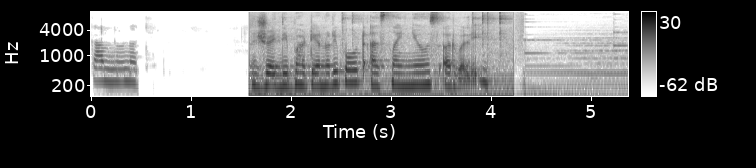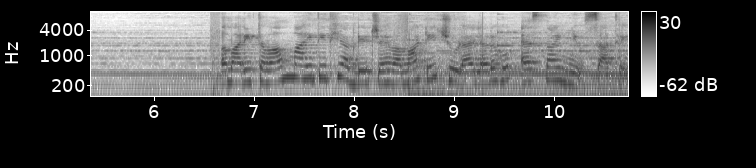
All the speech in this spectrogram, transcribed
કામનું નથી. જયદીપ ભાટિયાનો રિપોર્ટ આસમાઈ ન્યૂઝ અરવલી અમારી તમામ માહિતીથી અપડેટ રહેવા માટે જોડાયેલા રહો એસ નાઇન ન્યૂઝ સાથે.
